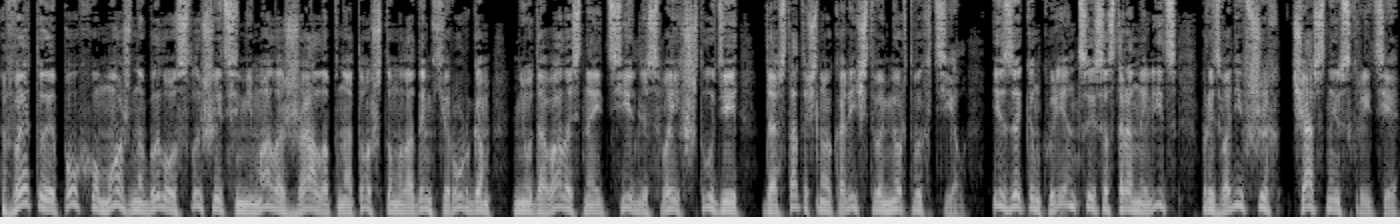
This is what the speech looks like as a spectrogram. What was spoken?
В эту эпоху можно было услышать немало жалоб на то, что молодым хирургам не удавалось найти для своих студий достаточного количества мертвых тел из-за конкуренции со стороны лиц, производивших частные вскрытия,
